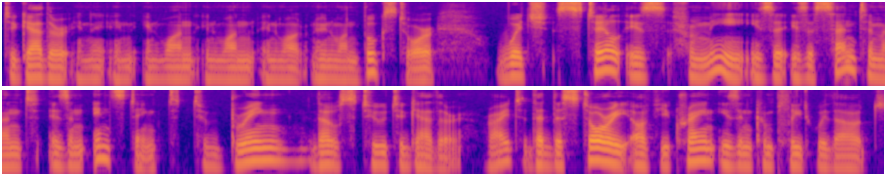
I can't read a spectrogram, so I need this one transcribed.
together in in in one in one in one in one bookstore which still is for me is a is a sentiment is an instinct to bring those two together right? That the story of Ukraine is incomplete without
